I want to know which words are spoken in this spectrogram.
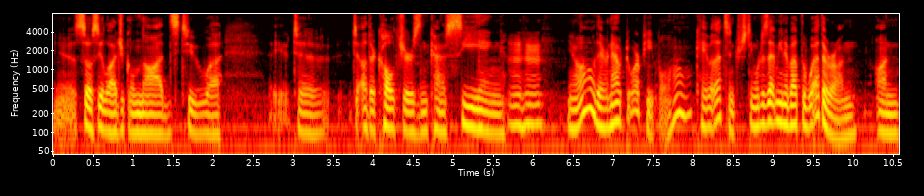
you know, sociological nods to uh, to to other cultures and kind of seeing, Mm-hmm. you know, oh, they're an outdoor people. Oh, okay, well that's interesting. What does that mean about the weather on on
